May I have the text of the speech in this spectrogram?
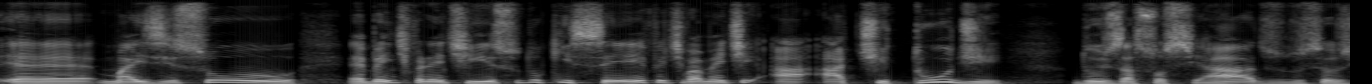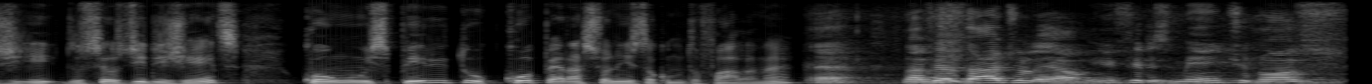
é, mas isso é bem diferente isso do que ser efetivamente a atitude dos associados, dos seus, dos seus dirigentes, com um espírito cooperacionista, como tu fala, né? É. Na verdade, Léo, infelizmente nós,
